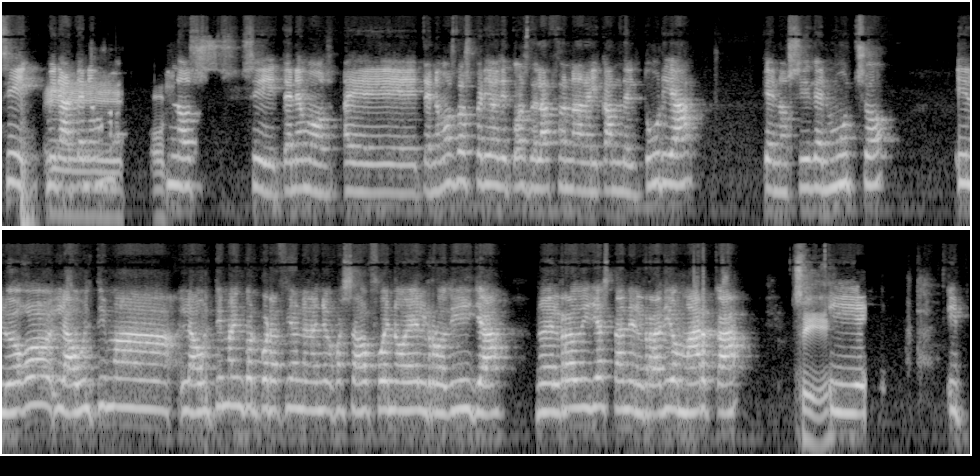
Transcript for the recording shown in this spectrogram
Sí, mira, eh, tenemos... os- Nos, sí, tenemos, eh, tenemos dos periódicos de la zona del Camp del Turia que nos siguen mucho. Y luego la última, la última incorporación el año pasado fue Noel Rodilla. Noel Rodilla está en el Radio Marca sí, y, y-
